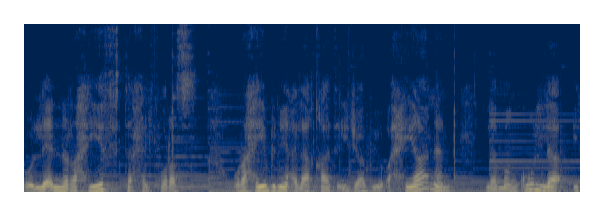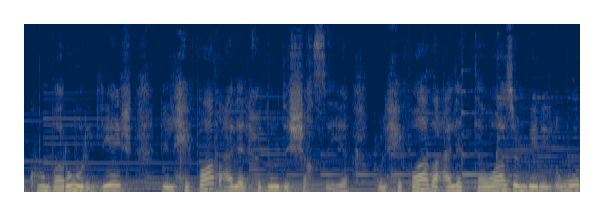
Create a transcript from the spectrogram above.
لأنه راح يفتح الفرص وراح يبني علاقات إيجابية. وأحيانا لما نقول لا يكون ضروري. ليش؟ للحفاظ على الحدود الشخصية والحفاظ على التوازن بين الأمور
